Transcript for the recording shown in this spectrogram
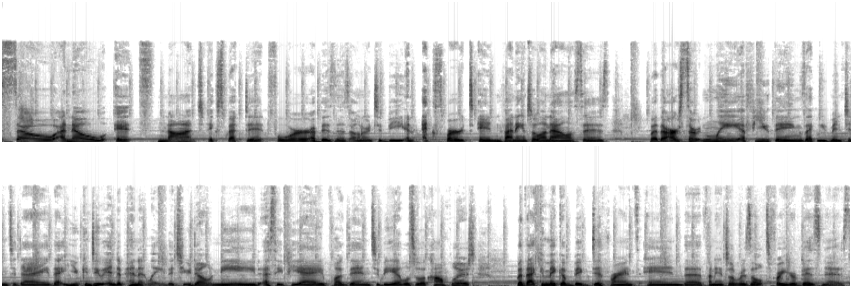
So I know it's not expected for a business owner to be an expert in financial analysis, but there are certainly a few things, like we've mentioned today, that you can do independently that you don't need a CPA plugged in to be able to accomplish, but that can make a big difference in the financial results for your business.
